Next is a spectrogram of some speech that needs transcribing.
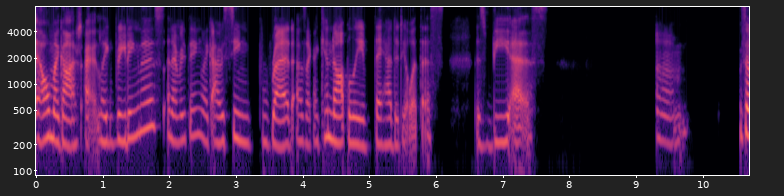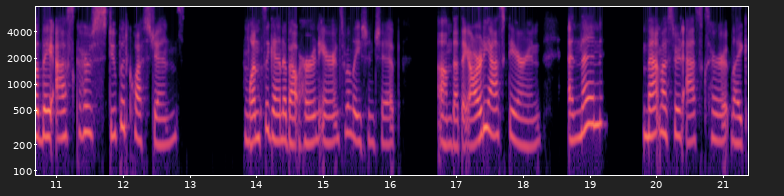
oh my gosh, I like reading this and everything. Like I was seeing red. I was like, I cannot believe they had to deal with this, this BS. Um, so they ask her stupid questions once again about her and Aaron's relationship, um, that they already asked Aaron, and then Matt Mustard asks her like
